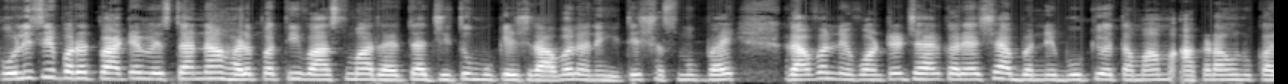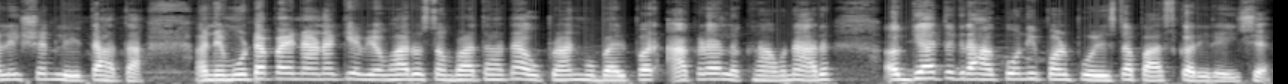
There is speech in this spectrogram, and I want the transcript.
પોલીસે પરત પાટિયા વિસ્તારના હળપતિવાસમાં રહેતા જીતુ મુકેશ રાવલ અને હિતેશ હસમુખભાઈ રાવલને વોન્ટેડ જાહેર કર્યા છે. આ બંને બુકીઓ તમામ આંકડાઓનું કલેક્શન લેતા હતા અને મોટા પાયે નાણાકીય વ્યવહારો સંભાળતા હતા. ઉપરાંત મોબાઈલ પર આંકડા લખનાવનાર અજ્ઞાત ગ્રાહકોની પણ પોલીસ તપાસ કરી રહી છે.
